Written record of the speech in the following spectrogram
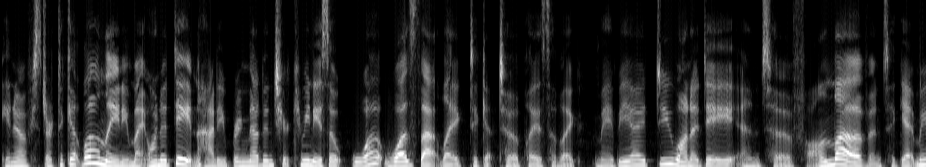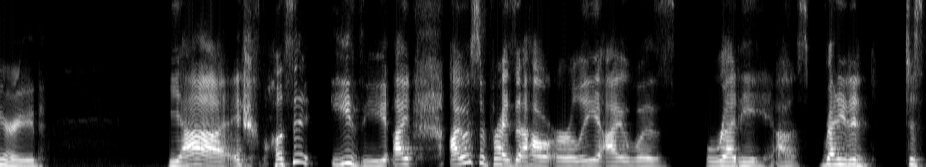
you know, if you start to get lonely and you might want to date, and how do you bring that into your community? So, what was that like to get to a place of like, maybe I do want to date and to fall in love and to get married? Yeah, it wasn't easy. I I was surprised at how early I was ready. I was ready to just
